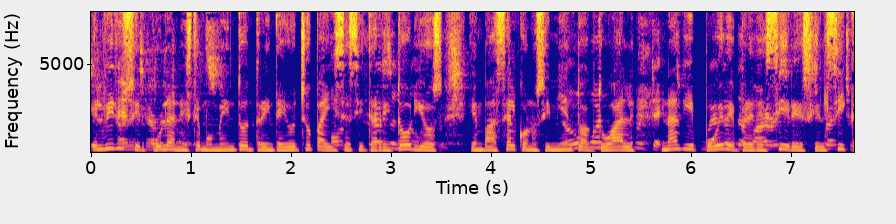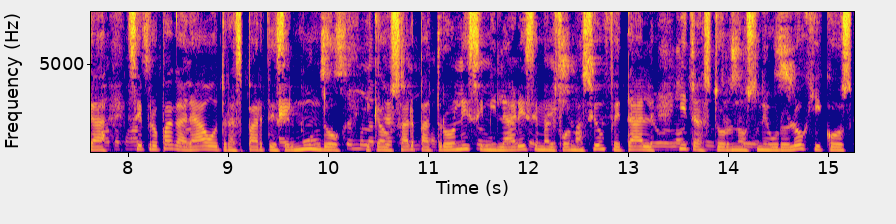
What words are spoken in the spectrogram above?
El virus circula en este momento en 38 países y territorios. En base al conocimiento actual, nadie puede predecir si el Zika se propagará a otras partes del mundo y causar patrones similares en malformación fetal y trastornos neurológicos.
